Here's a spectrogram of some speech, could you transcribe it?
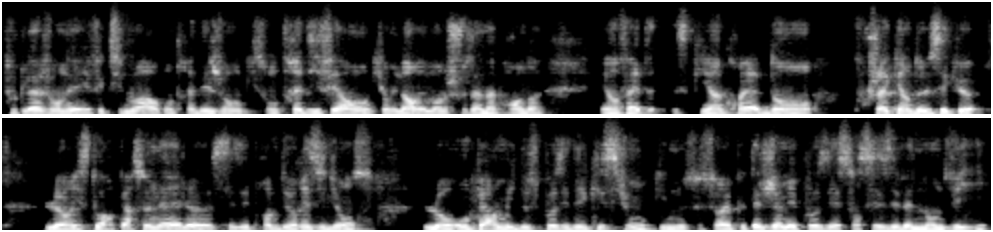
toute la journée, effectivement, à rencontrer des gens qui sont très différents, qui ont énormément de choses à m'apprendre. Et en fait, ce qui est incroyable dans, pour chacun d'eux, c'est que leur histoire personnelle, ces épreuves de résilience, leur ont permis de se poser des questions qu'ils ne se seraient peut-être jamais posées sans ces événements de vie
